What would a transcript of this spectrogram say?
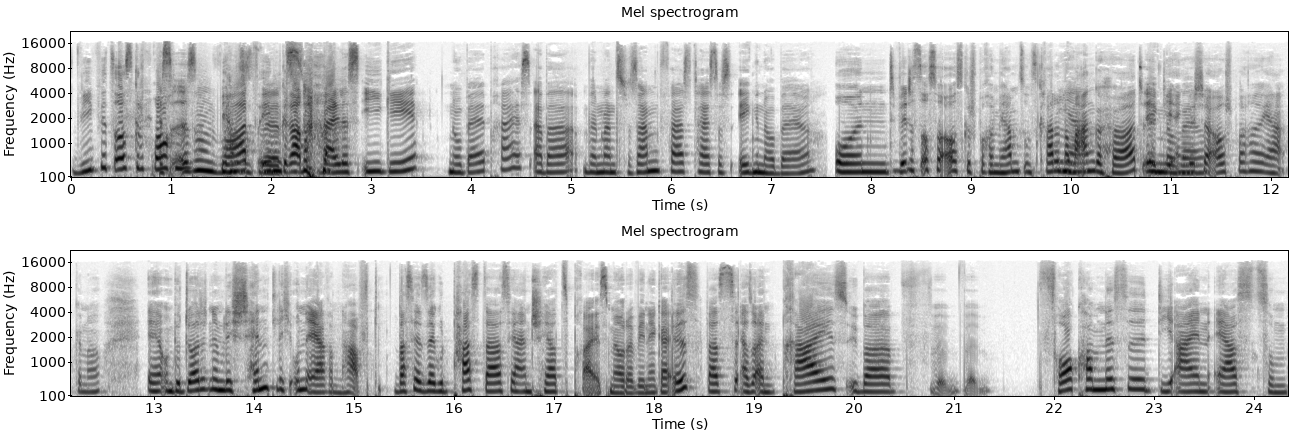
Wie wird's ausgesprochen? Das ist ein Wort, eben gerade. weil das IG Nobelpreis, aber wenn man es zusammenfasst, heißt es Ig Nobel. Und wird es auch so ausgesprochen? Wir haben es uns gerade nochmal Ja. angehört, äh, Ig die englische Aussprache, ja, genau. Äh, und bedeutet nämlich schändlich unehrenhaft, was ja sehr gut passt, da es ja ein Scherzpreis mehr oder weniger ist, was also ein Preis über F- Vorkommnisse, die einen erst zum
